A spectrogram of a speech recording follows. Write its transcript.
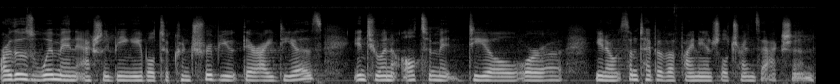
are those women actually being able to contribute their ideas into an ultimate deal or a, you know, some type of a financial transaction?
